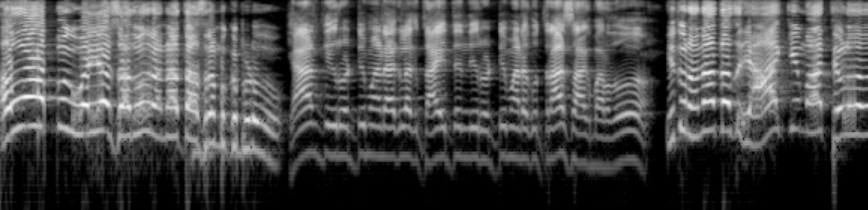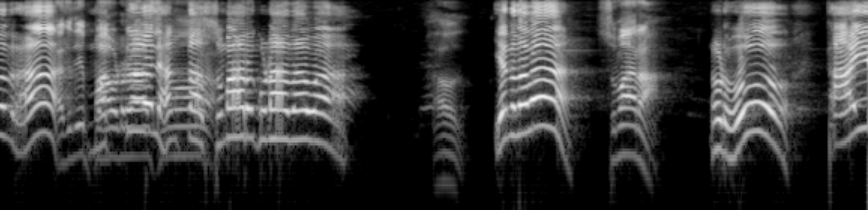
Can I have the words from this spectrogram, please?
ಅವ್ವ ಅಪ್ಪಗೆ ವಯಸ್ಸಾದ ಅಂದ್ರೆ ಅನಾಥಾಶ್ರಮಕ್ಕೆ ಬಿಡುದು. ಯಾಂತಿ ರೊಟ್ಟಿ ಮಾಡಿ ಹಾಕ್ಲಕ್ಕ ತಾಯಿ ತಂದಿ ರೊಟ್ಟಿ ಮಾಡಕ್ಕೂ ತ್ರಾಸ ಆಗ್ಬಾರ್ದು. ಇದು ಅನಾಥಾಶ್ರ ಯಾಕೆ ಮಾತು ಹೇಳೋದಂದ್ರ ಅಗದಿ powder ಮಕ್ಕಳಲ್ಲಿ ಹಾಸು. ಅಂತ ಸುಮಾರು ಗುಣ ಅದಾವ. ಹೌದು. ಏನದಾವ? ಸುಮಾರ. ನೋಡು ತಾಯಿ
